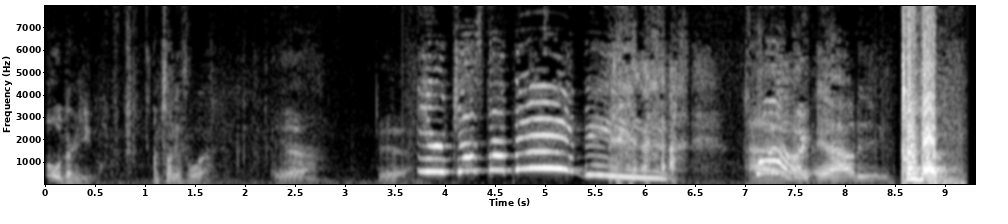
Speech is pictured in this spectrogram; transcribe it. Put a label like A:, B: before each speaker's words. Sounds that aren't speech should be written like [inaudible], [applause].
A: old are you?
B: I'm 24. Yeah. Yeah.
A: You're just a baby. [laughs]
B: Uh, yeah, how old are you?
A: 25.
